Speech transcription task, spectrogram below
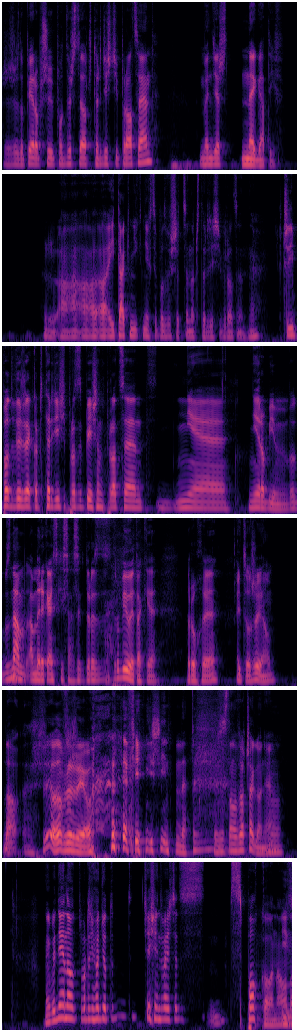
Że, że dopiero przy podwyżce o 40% będziesz negatyw. A, a, a, i tak nikt nie chce podwyższać cen o 40%, nie? Czyli podwyżek o 40%, 50% nie, nie robimy. Bo znam amerykańskie sasy, które zrobiły takie ruchy. I co, żyją? No, żyją, dobrze żyją. Lepiej niż inne. Zastanów dlaczego, nie? No. Jakby nie, no bardziej chodzi o to 10-20 to jest spoko, no, no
